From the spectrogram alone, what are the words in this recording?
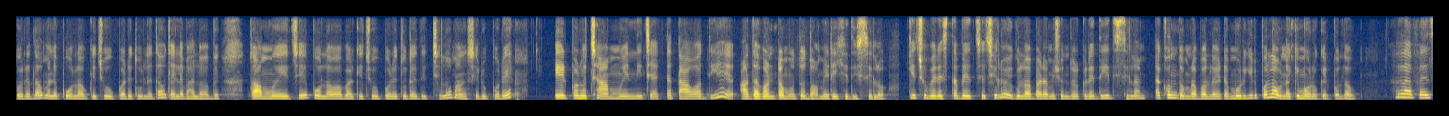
করে দাও মানে পোলাও কিছু উপরে তুলে দাও, তাইলে ভালো হবে। তো আম্মু এই যে পোলাও আবার কিছু উপরে তুলে দিচ্ছিল মাংসের উপরে। এরপর হচ্ছে আম্মুয়ের নিচে একটা তাওয়া দিয়ে আধা ঘণ্টা মতো দমে রেখে দিছিল কিছু বেরেস্তা বেঁচে ছিল, ওইগুলো আবার আমি সুন্দর করে দিয়ে দিছিলাম। এখন তোমরা বলো, এটা মুরগির পোলাও নাকি মোরগের পোলাও? আল্লাহ হাফেজ।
